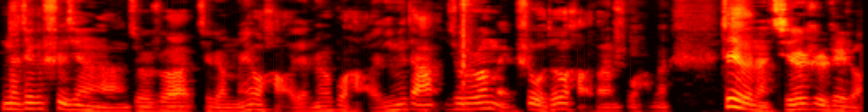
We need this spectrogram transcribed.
那这个世界上就是说这个没有好的，也没有不好的，因为大家就是说每个事物都有好方面、不好的。这个呢，其实是这种，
